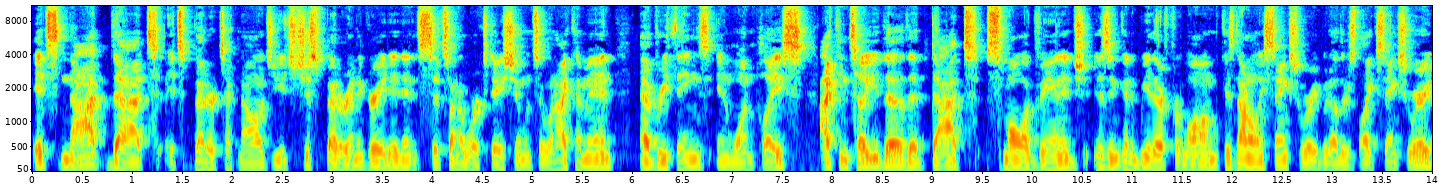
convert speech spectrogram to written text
it's not that it's better technology, it's just better integrated and it sits on a workstation. And so when I come in, everything's in one place. I can tell you though that that small advantage isn't going to be there for long because not only Sanctuary, but others like Sanctuary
